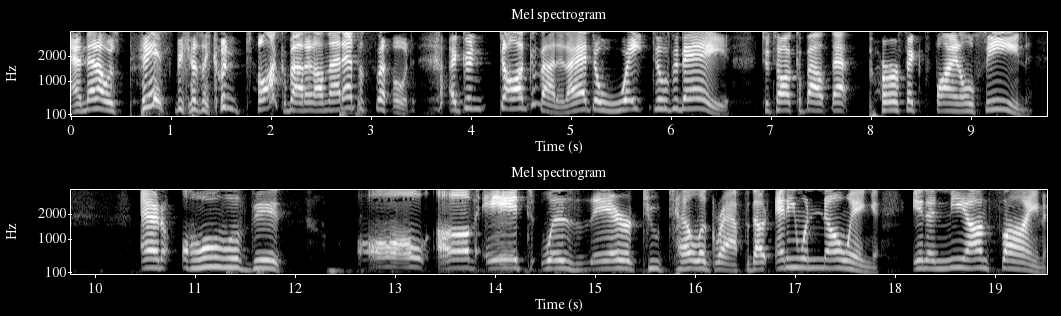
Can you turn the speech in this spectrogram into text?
And then I was pissed because I couldn't talk about it on that episode. I couldn't talk about it. I had to wait till today to talk about that perfect final scene. And all of this, all of it was there to telegraph without anyone knowing in a neon sign.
